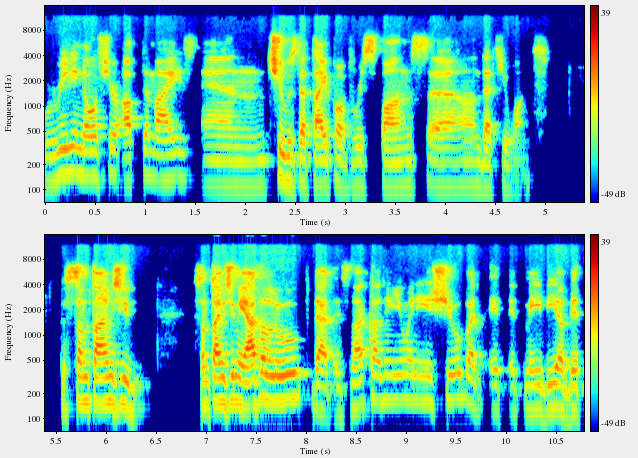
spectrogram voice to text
really know if you're optimized and choose the type of response uh, that you want. Sometimes you sometimes you may have a loop that it's not causing you any issue, but it, it may be a bit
